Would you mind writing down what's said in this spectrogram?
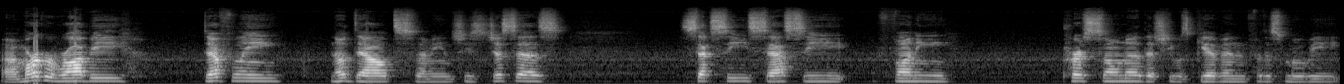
Uh, Margot Robbie, definitely, no doubt. I mean, she's just as sexy, sassy, funny persona that she was given for this movie,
